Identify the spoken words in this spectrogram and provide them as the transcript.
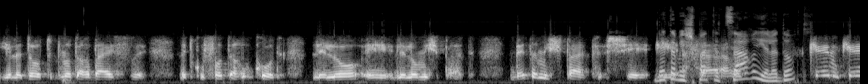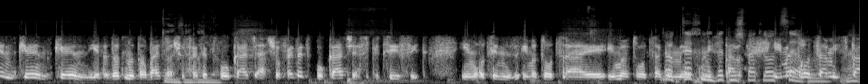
ילדות בנות 14 לתקופות ארוכות ללא, ללא משפט. בית המשפט ש... בית המשפט עצר ילדות? כן, כן, כן, כן, ילדות בנות 14, השופטת פרוקצ'ה, השופטת פרוקצ'ה ספציפית, אם רוצים, אם את רוצה, אם את רוצה לא, גם טכנית, בית המשפט לא עוצר. אם את רוצה מספר,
